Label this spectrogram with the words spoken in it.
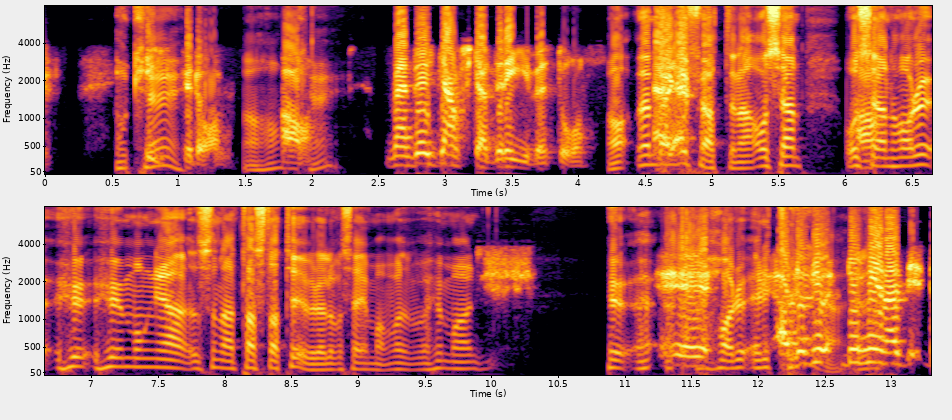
Okej. Jaha, Ja. okej. Men det är ganska drivet då. Ja, men bägge det? fötterna. Och sen, och Ja. sen har du, hur, hur många sådana tastatur, eller vad säger man? Hur många... Hur, Eh, har du, är det Ja, du, du menar... Du,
